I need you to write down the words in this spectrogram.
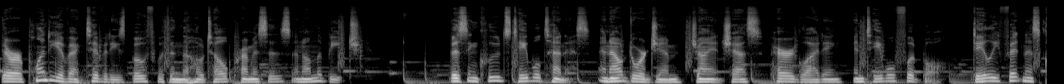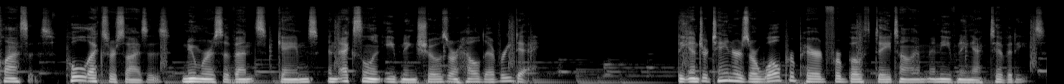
There are plenty of activities both within the hotel premises and on the beach. This includes table tennis, an outdoor gym, giant chess, paragliding, and table football, daily fitness classes, pool exercises, numerous events, games, and excellent evening shows are held every day. The entertainers are well prepared for both daytime and evening activities,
